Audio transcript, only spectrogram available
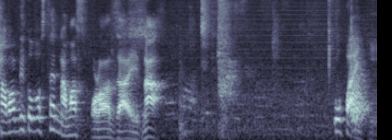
স্বাভাবিক অবস্থায় নামাজ পড়া যায় না। উপায় কি?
